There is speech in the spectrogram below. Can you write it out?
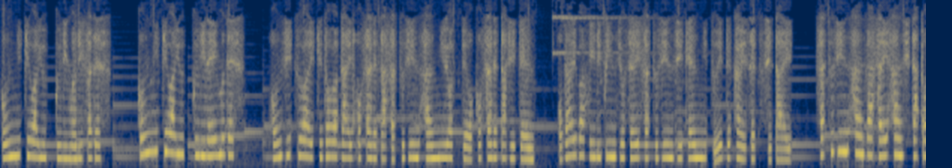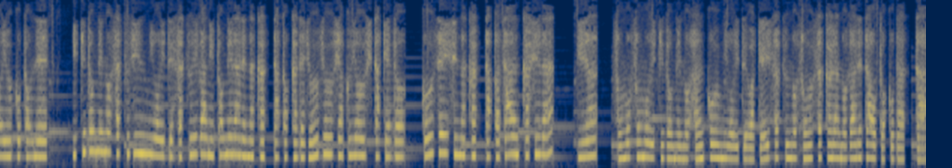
こんにちはゆっくりマリサです。こんにちはゆっくりレイムです。本日は一度は逮捕された殺人犯によって起こされた事件、お台場フィリピン女性殺人事件について解説したい。殺人犯が再犯したということね。一度目の殺人において殺意が認められなかったとかで上場借用したけど、構成しなかったパターンかしら？いや、そもそも一度目の犯行においては警察の捜査から逃れた男だった。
